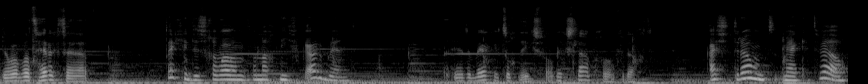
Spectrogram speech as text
Ja, maar wat heb ik daar? Dat je dus gewoon vannacht niet verkouden bent. Ja, daar merk ik toch niks van. Ik slaap gewoon vannacht. Als je droomt, merk je het wel.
